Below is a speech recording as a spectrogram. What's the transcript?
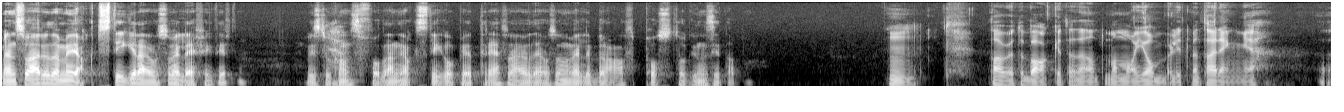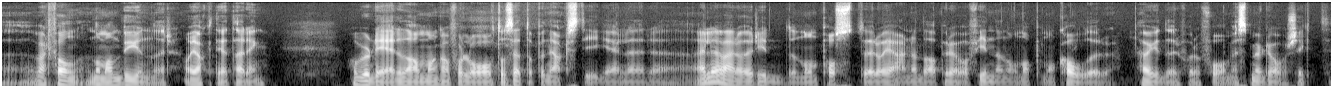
Men så er jo det med jaktstiger er jo også veldig effektivt. Da. Hvis du kan få deg en jaktstige opp i et tre, så er jo det også en veldig bra post å kunne sitte på. Mm. Da er vi tilbake til det at man må jobbe litt med terrenget. Eh, I hvert fall når man begynner å jakte i et terreng. Og vurdere da om man kan få lov til å sette opp en jaktstige, eller, eh, eller være å rydde noen poster, og gjerne da prøve å finne noen oppå noen koller høyder for å få mest mulig oversikt.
